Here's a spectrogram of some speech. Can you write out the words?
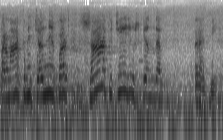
परमार्थ में चलने पर सात चीज़ उसके अंदर रहती है।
